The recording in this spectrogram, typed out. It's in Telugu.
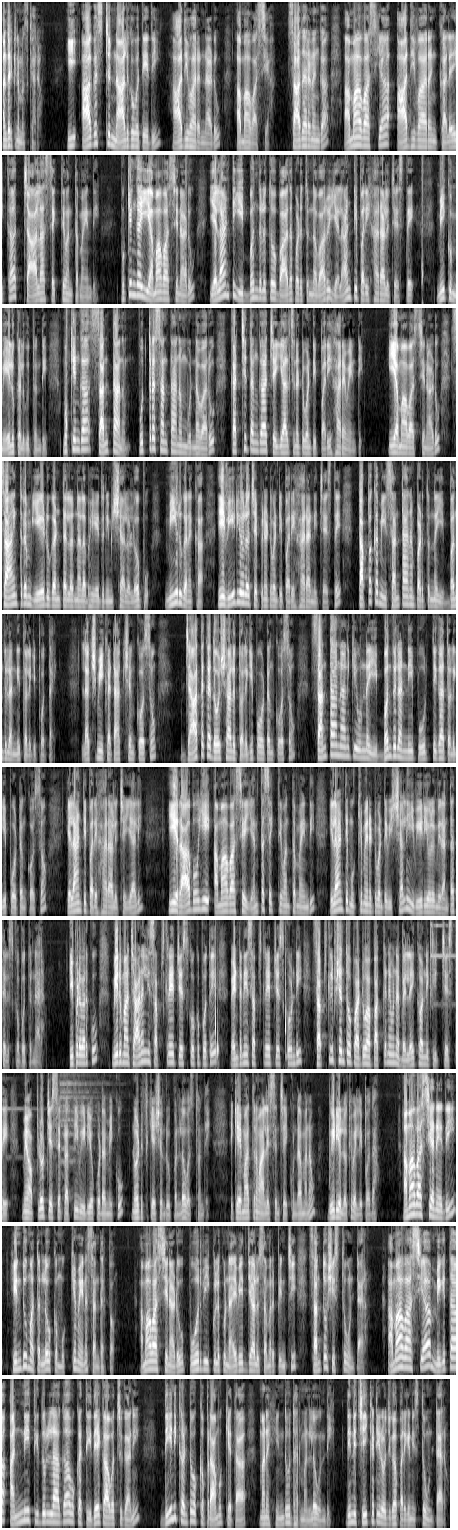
అందరికీ నమస్కారం. ఈ ఆగస్టు నాలుగవ తేదీ ఆదివారం నాడు అమావాస్య. సాధారణంగా అమావాస్య ఆదివారం కలయిక చాలా శక్తివంతమైంది. ముఖ్యంగా ఈ అమావాస్య నాడు ఎలాంటి ఇబ్బందులతో బాధపడుతున్న వారు ఎలాంటి పరిహారాలు చేస్తే మీకు మేలు కలుగుతుంది. ముఖ్యంగా సంతానం పుత్ర సంతానం ఉన్నవారు ఖచ్చితంగా చెయ్యాల్సినటువంటి పరిహారం ఏంటి? ఈ అమావాస్య నాడు సాయంత్రం ఏడు గంటల నలభై ఐదు నిమిషాల లోపు మీరు గనక ఈ వీడియోలో చెప్పినటువంటి పరిహారాన్ని చేస్తే తప్పక మీ సంతానం పడుతున్న ఇబ్బందులన్నీ తొలగిపోతాయి. లక్ష్మీ కటాక్షం కోసం జాతక దోషాలు తొలగిపోవటం కోసం సంతానానికి ఉన్న ఇబ్బందులన్నీ పూర్తిగా తొలగిపోవటం కోసం ఎలాంటి పరిహారాలు చేయాలి? ఈ రాబోయే అమావాస్య ఎంత శక్తివంతమైంది? ఇలాంటి ముఖ్యమైనటువంటి విషయాల్ని ఈ వీడియోలో మీరంతా తెలుసుకోబోతున్నారు. ఇప్పటి వరకు మీరు మా ఛానల్ని సబ్స్క్రైబ్ చేసుకోకపోతే వెంటనే సబ్స్క్రైబ్ చేసుకోండి. సబ్స్క్రిప్షన్తో పాటు ఆ పక్కనే ఉన్న బెల్ ఐకాన్ని క్లిక్ చేస్తే మేము అప్లోడ్ చేసే ప్రతి వీడియో కూడా మీకు నోటిఫికేషన్ రూపంలో వస్తుంది. ఇక ఏమాత్రం ఆలస్యం చేయకుండా మనం వీడియోలోకి వెళ్ళిపోదాం. అమావాస్య అనేది హిందూ మతంలో ఒక ముఖ్యమైన సందర్భం. అమావాస్య నాడు పూర్వీకులకు నైవేద్యాలు సమర్పించి సంతోషిస్తూ ఉంటారు. అమావాస్య మిగతా అన్ని తిథుల్లాగా ఒక తిథే కావచ్చు గాని దీనికంటూ ఒక ప్రాముఖ్యత మన హిందూ ధర్మంలో ఉంది. దీన్ని చీకటి రోజుగా పరిగణిస్తూ ఉంటారు.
